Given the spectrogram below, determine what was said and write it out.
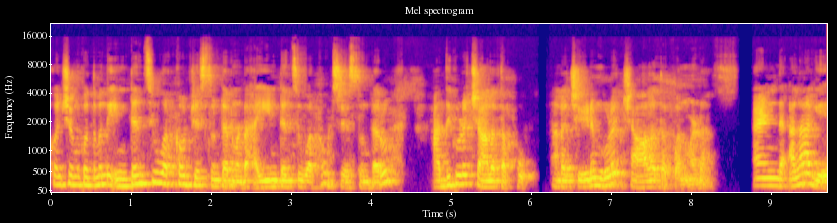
కొంచెం కొంతమంది ఇంటెన్సివ్ వర్కౌట్ చేస్తుంటారు అనమాట హై ఇంటెన్సివ్ వర్కౌట్స్ చేస్తుంటారు. అది కూడా చాలా తప్పు. అలా చేయడం కూడా చాలా తప్పు అనమాట అండ్ అలాగే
